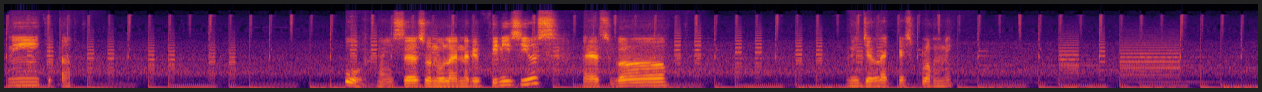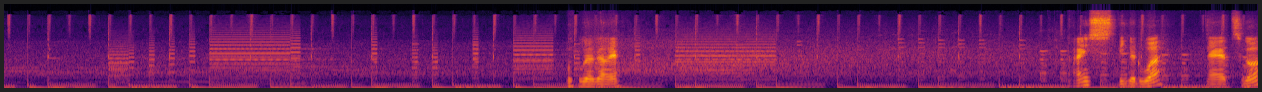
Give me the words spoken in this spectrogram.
Ini kita Uh, nice sundulan dari Vinicius. Let's go. Ini jelek guys peluang nih. Uh, gagal ya. Nice, 3-2. Let's go.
